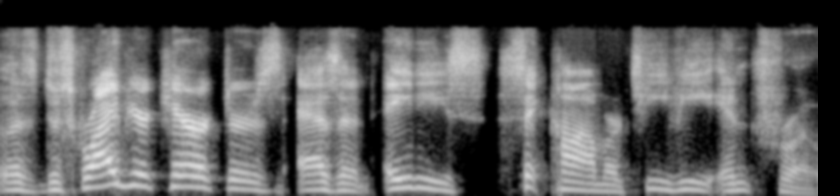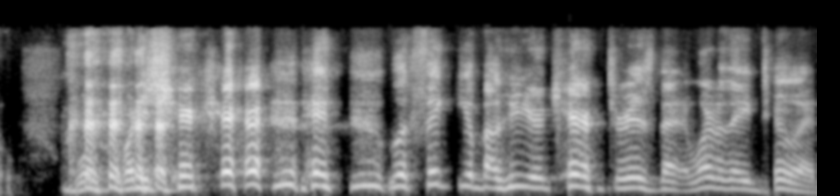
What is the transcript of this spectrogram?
was describe your characters as an 80s sitcom or TV intro. What, what is your look thinking about who your character is that what are they doing?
